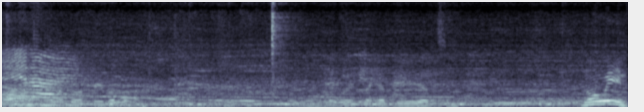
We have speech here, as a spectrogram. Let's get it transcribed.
আবার ধরতেই পারল না। টাকা দিয়ে যাচ্ছে। No win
